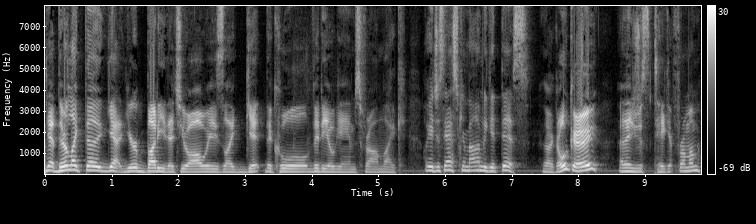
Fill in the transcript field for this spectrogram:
Yeah, they're like the yeah, your buddy that you always like get the cool video games from. Like, oh yeah, just ask your mom to get this. They're like, okay, and then you just take it from them.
